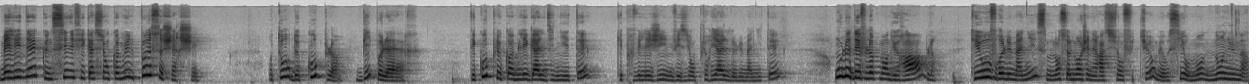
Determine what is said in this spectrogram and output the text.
mais l'idée qu'une signification commune peut se chercher autour de couples bipolaires, des couples comme l'égale dignité, qui privilégie une vision plurielle de l'humanité, ou le développement durable, qui ouvre l'humanisme non seulement aux générations futures, mais aussi au monde non humain.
